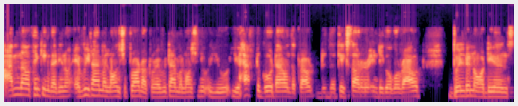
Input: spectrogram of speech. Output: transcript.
I'm now thinking that you know every time I launch a product or every time I launch new, you you have to go down the crowd the Kickstarter Indiegogo route, build an audience,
